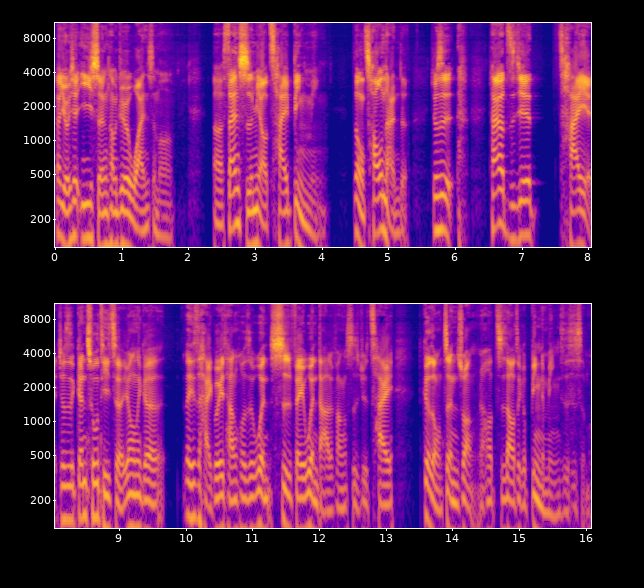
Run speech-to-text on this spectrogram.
那有一些医生他们就会玩什么呃三十秒猜病名这种超难的，就是 他要直接猜耶，就是跟出题者用那个类似海龟汤或者问是非问答的方式去猜。各种症状，然后知道这个病的名字是什么，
